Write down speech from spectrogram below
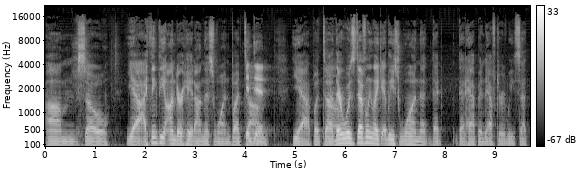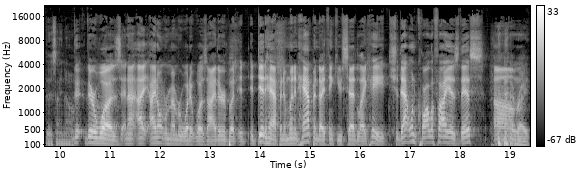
Um, so yeah, I think the under hit on this one, but It um, did. Yeah, but uh, there was definitely like at least one that that that happened after we set this. I know. There, there was, and I, I, I don't remember what it was either, but it, it did happen. And when it happened, I think you said like, "Hey, should that one qualify as this?" Um, Right.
